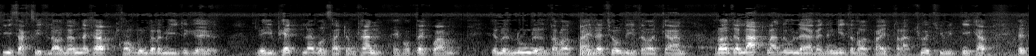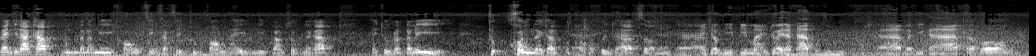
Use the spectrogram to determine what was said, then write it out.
ที่ศักดิ์สิทธิ์เหล่านั้นนะครับ ขอบุญบารมีจะเกิดเรีเพชรและบริษัทของท่าน ให้พบแต่ความเจริญรุ่งเรืองตลอดไปและโชคดีตลอดการ เราจะรักและดูแลกันอย่างนี้ตลอดไปตลอดชั่วชีวิตนี้ครับเป็นแฟนที่รักครับ บุญบารมีของสิ่งศักดิ์สิทธิ์คุ้มครองให้มีความสุขนะครับ ให้ถูกลอตเตอรี่ ทุกคนเลยครับ ขอบพระคุณครับ สวัสดีครับให้โชคดีปีใหม่ด้วยนะครับ ครับสวัสดีครับ ครับผม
